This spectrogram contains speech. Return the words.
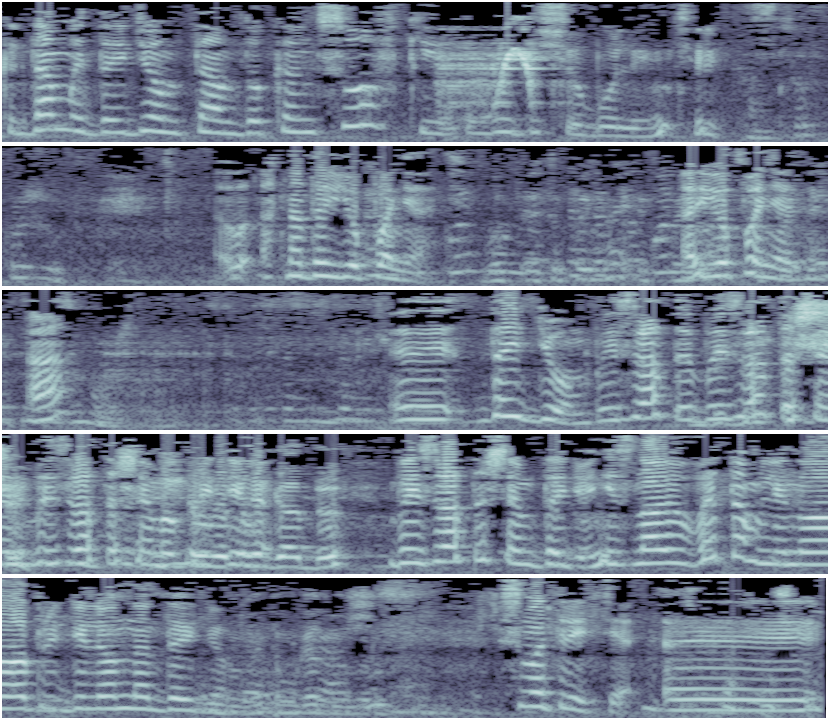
когда мы дойдем там до концовки, это будет еще более интересно. Надо ее понять. А ее понять, а? Э, дойдем. Безрат, безрат Ашем, безрат Ашем В определенно. Безрат Ашем дойдем. Не знаю, в этом ли, но определенно В дойдем. этом году. Смотрите. э,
